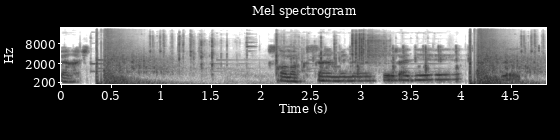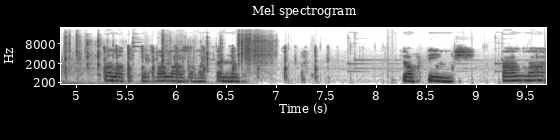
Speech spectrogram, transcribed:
ben açtım. Salak sen beni öldür hadi. Salak bu. Valla salak ben de Yok değilmiş. Allah.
